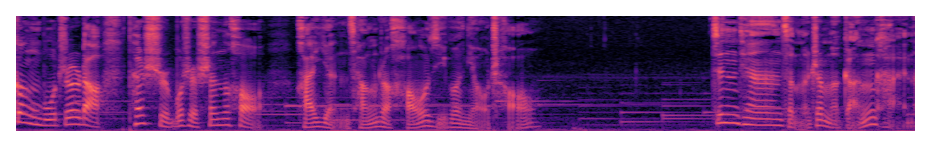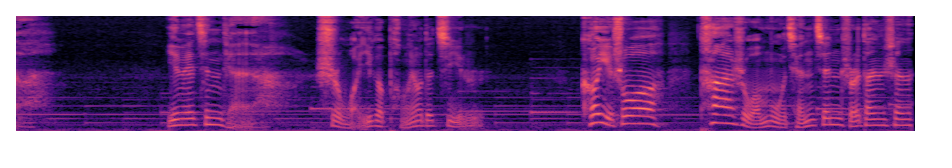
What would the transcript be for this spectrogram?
更不知道它是不是身后还隐藏着好几个鸟巢。今天怎么这么感慨呢？因为今天呀，是我一个朋友的忌日，可以说他是我目前坚持单身，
